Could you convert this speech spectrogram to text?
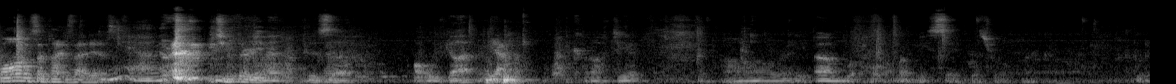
long sometimes that is. Yeah. Two thirty then is, uh, all we've got. Yeah. Cut off to you. Alrighty, um, hold on, let me save this real quick.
